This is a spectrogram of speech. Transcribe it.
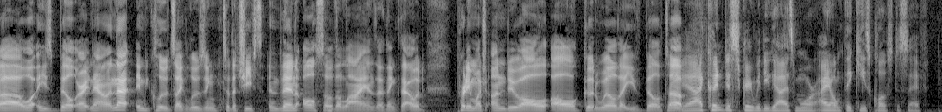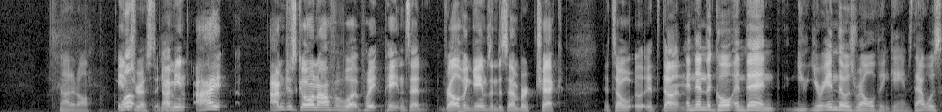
uh, what he's built right now, and that includes like losing to the Chiefs and then also the Lions. I think that would pretty much undo all all goodwill that you've built up. Yeah, I couldn't disagree with you guys more. I don't think he's close to safe. Not at all. Interesting. I mean, I I'm just going off of what Pey- Paton said. Relevant games in December, check. It's oh, it's done. And then the goal, and then you, you're in those relevant games. That was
